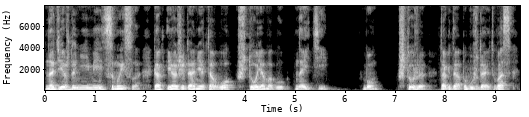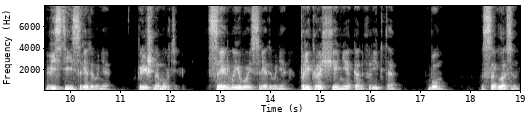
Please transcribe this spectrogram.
Надежда не имеет смысла, как и ожидание того, что я могу найти. Бом, что же тогда побуждает вас вести исследование? Кришнамурти, цель моего исследования – прекращение конфликта. Бом, согласен.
